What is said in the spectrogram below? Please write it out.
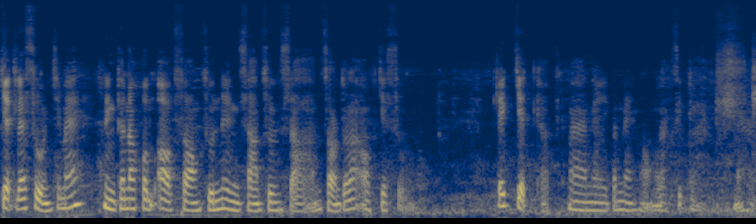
เจ็ดและศูนย์ใช่ไหมหนึ่งธันวาคมออกสองศูนย์หนึ่งสามศูนย์สามสองตัวล่างออกเจ็ดศูนย์เลขเจ็ดครับ มาในตำแหน่งของหลักสิบหลักนะครับ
